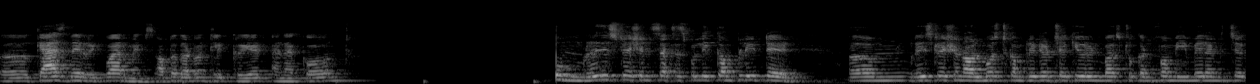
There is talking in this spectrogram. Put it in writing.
uh, catch their requirements. After that one click create an account. Boom. Registration successfully completed um, registration almost completed. Check your inbox to confirm email and check.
